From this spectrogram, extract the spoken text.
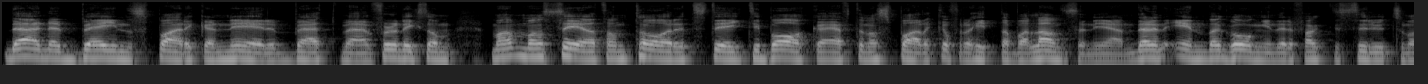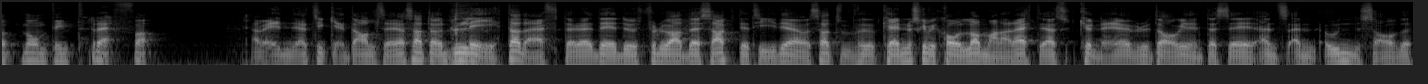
Det är när Bane sparkar ner Batman. För att liksom, man, man ser att han tar ett steg tillbaka efter att han sparkat för att hitta balansen igen. Det är den enda gången där det faktiskt ser ut som att någonting träffar. Jag vet jag tycker inte alls Jag satt och letade efter det, du, för du hade sagt det tidigare. Och satt, okej nu ska vi kolla om han har rätt. Jag kunde överhuvudtaget inte se ens en uns av det.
